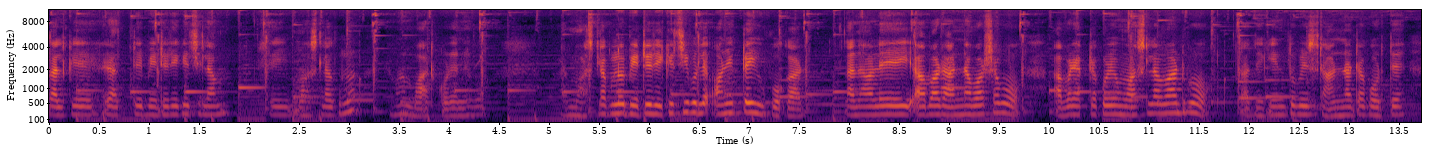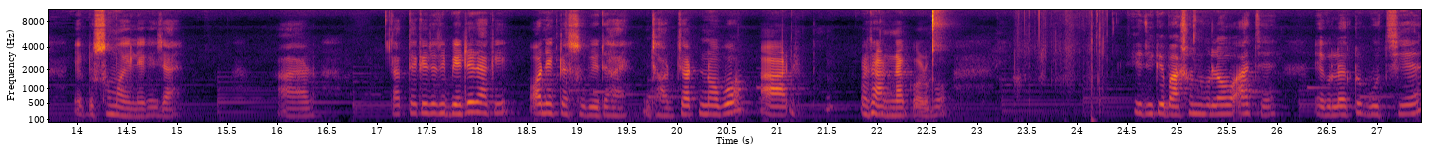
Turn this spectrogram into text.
কালকে রাত্রে বেটে রেখেছিলাম সেই মশলাগুলো এখন বাট করে নেব। আর মশলাগুলো বেটে রেখেছি বলে অনেকটাই উপকার। তা নাহলে এই আবার রান্না বসাবো, আবার একটা করে মশলা বাটবো, তাতে কিন্তু বেশ রান্নাটা করতে একটু সময় লেগে যায়। আর তার থেকে যদি বেটে রাখি, অনেকটা সুবিধা হয়। ঝটঝট নেব আর রান্না করব। এদিকে বাসনগুলোও আছে, এগুলো একটু গুছিয়ে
